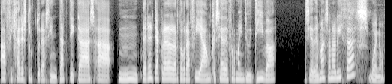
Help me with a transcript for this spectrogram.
a fijar estructuras sintácticas, a mm, tener ya clara la ortografía, aunque sea de forma intuitiva. Si además analizas, bueno,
